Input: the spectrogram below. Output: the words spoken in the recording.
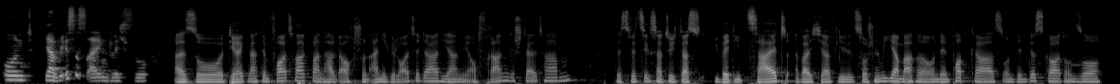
Und ja, wie ist es eigentlich so? Also direkt nach dem Vortrag waren halt auch schon einige Leute da, die mir auch Fragen gestellt haben. Das Witzige ist natürlich, dass über die Zeit, weil ich ja viel Social Media mache und den Podcast und den Discord und so,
